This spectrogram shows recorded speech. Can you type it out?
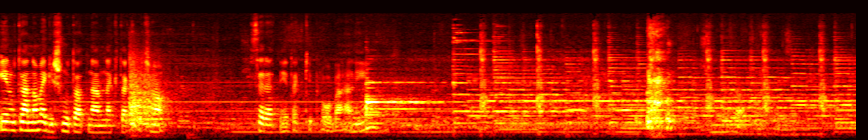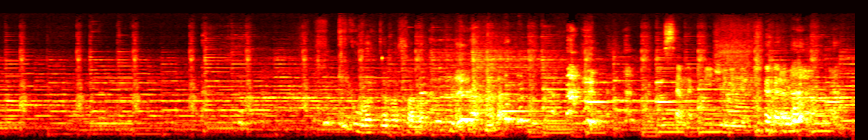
én utána meg is mutatnám nektek, hogyha szeretnétek kipróbálni. Kikullott ez a szalag. A szemnek mélységét.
